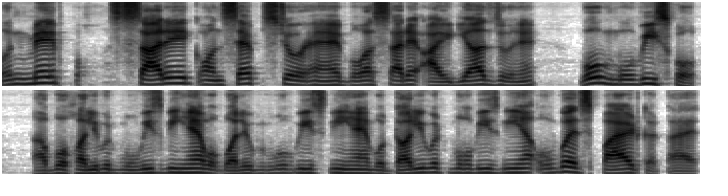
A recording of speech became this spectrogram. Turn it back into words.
उनमें बहुत सारे कॉन्सेप्ट जो हैं बहुत सारे आइडियाज़ जो हैं वो मूवीज़ को अब वो हॉलीवुड मूवीज़ भी हैं वो बॉलीवुड मूवीज़ भी हैं वो टॉलीवुड मूवीज़ भी हैं उनको इंस्पायर्ड करता है।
